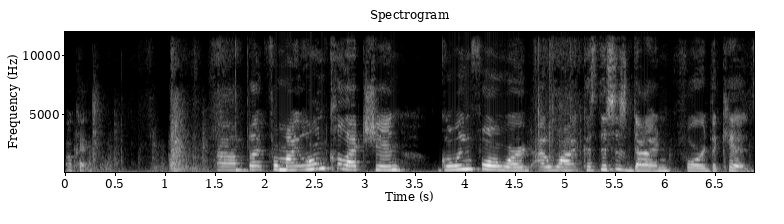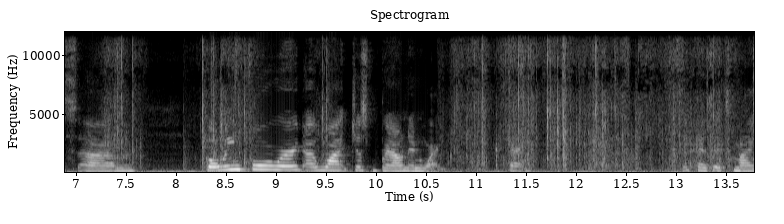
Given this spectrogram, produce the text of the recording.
Okay. Um, but for my own collection, going forward, I want, because this is done for the kids. Um, going forward, I want just brown and white. Okay. Because it's my,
